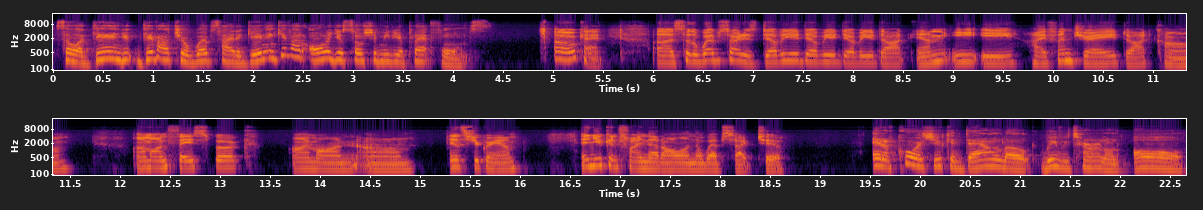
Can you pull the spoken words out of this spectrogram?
So again, you give out your website again and give out all of your social media platforms. Oh, okay. Uh, so the website is www.mee-j.com. I'm on Facebook. I'm on um, Instagram. And you can find that all on the website too. And of course, you can download We Return on all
